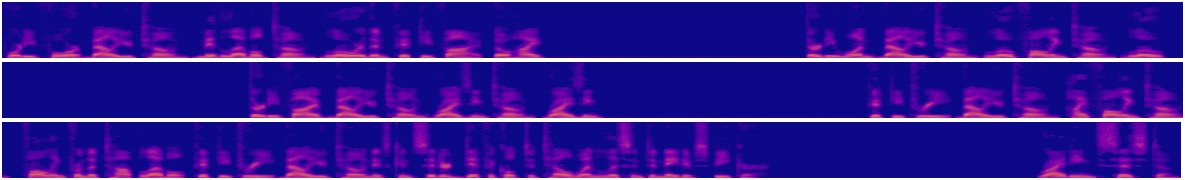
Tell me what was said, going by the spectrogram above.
44 value tone, mid-level tone, lower than 55, though high. 31 value tone, low falling tone, low. 35 value tone, rising tone, rising 53 value tone, high falling tone, falling from the top level 53 value tone is considered difficult to tell when listened to native speaker. Writing system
